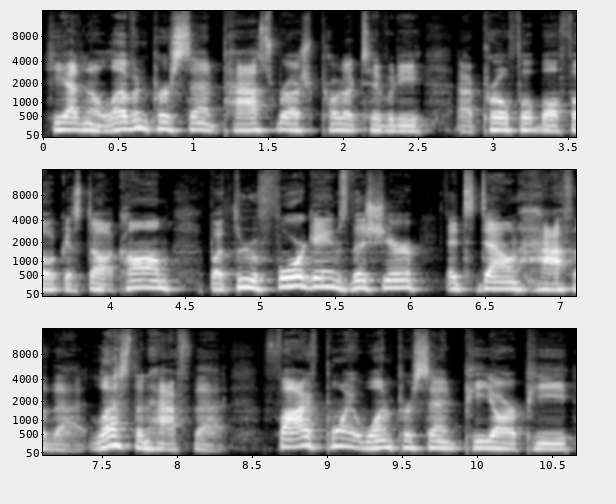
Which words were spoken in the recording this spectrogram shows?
He had an 11% pass rush productivity at profootballfocus.com, but through four games this year, it's down half of that, less than half that. 5.1% PRP.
